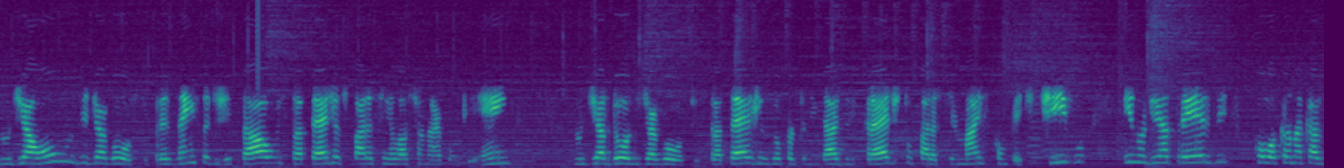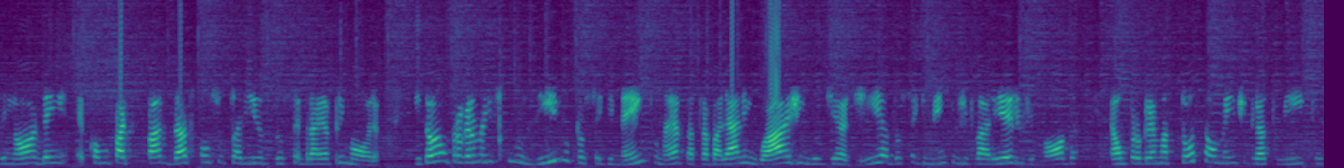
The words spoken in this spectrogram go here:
No dia 11 de agosto, presença digital, estratégias para se relacionar com clientes. No dia 12 de agosto, estratégias, oportunidades de crédito para ser mais competitivo. E no dia 13, colocando a casa em ordem, é como participar das consultorias do Sebrae Aprimora. Então é um programa exclusivo para o segmento, né, para trabalhar a linguagem do dia a dia, do segmento de varejo de moda. É um programa totalmente gratuito.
